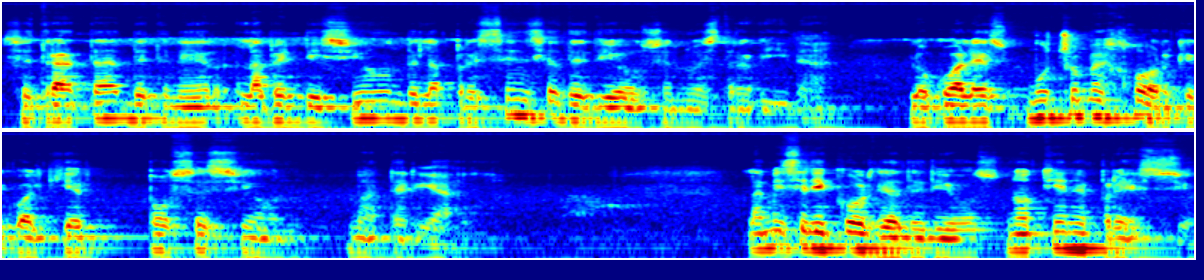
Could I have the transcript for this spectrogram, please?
Se trata de tener la bendición de la presencia de Dios en nuestra vida, lo cual es mucho mejor que cualquier posesión material. La misericordia de Dios no tiene precio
